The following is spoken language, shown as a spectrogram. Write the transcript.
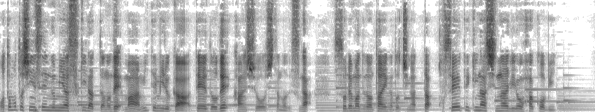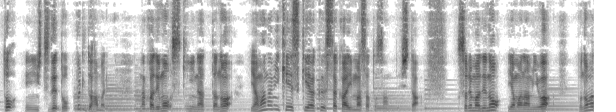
もともと新選組は好きだったので、まあ見てみるか程度で鑑賞したのですが、それまでの大河と違った個性的なシナリオ運びと演出でどっぷりとハマり、中でも好きになったのは山並圭介役坂井正人さんでした。それまでの山並は物語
